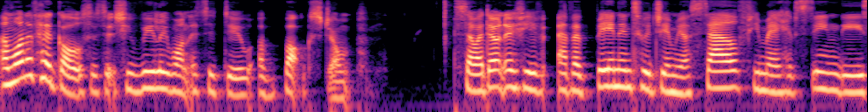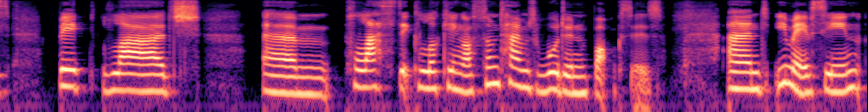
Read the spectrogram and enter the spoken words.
And one of her goals is that she really wanted to do a box jump. So I don't know if you've ever been into a gym yourself. You may have seen these big, large, um, plastic looking or sometimes wooden boxes. And you may have seen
